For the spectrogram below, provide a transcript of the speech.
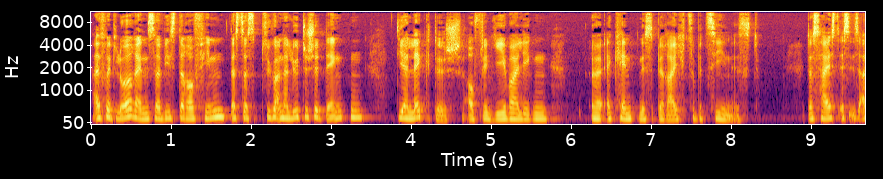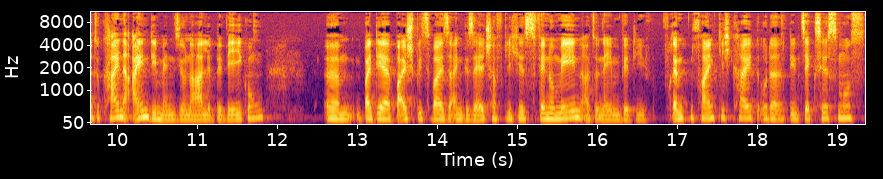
Alfred Lorenzer wies darauf hin, dass das psychoanalytische Denken dialektisch auf den jeweiligen äh, Erkenntnisbereich zu beziehen ist. Das heißt, es ist also keine eindimensionale Bewegung, bei der beispielsweise ein gesellschaftliches Phänomen, also nehmen wir die Fremdenfeindlichkeit oder den Sexismus,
